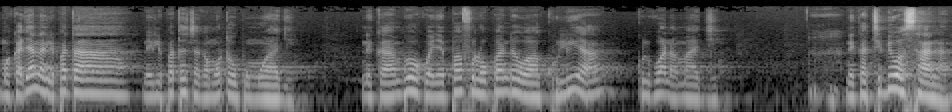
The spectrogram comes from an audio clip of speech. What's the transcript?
Mwaka jana nilipata nilipata changamoto ya upumuaji, nikaambiwa kwenye pafu la upande wa kulia kulikuwa na maji, nikatibiwa sana,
